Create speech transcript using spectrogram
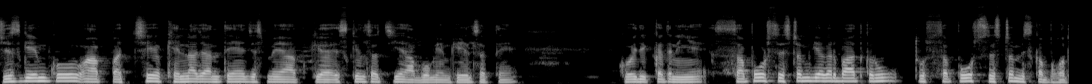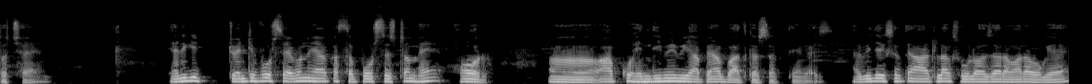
जिस गेम को आप अच्छे खेलना जानते हैं, जिसमें आपके स्किल्स अच्छी हैं, आप वो गेम खेल सकते हैं। कोई दिक्कत नहीं है। सपोर्ट सिस्टम की अगर बात करूँ तो सपोर्ट सिस्टम इसका बहुत अच्छा है। यानी कि ट्वेंटी फोर सेवन यहाँ का सपोर्ट सिस्टम है और आपको हिंदी में भी यहाँ पे आप बात कर सकते हैं गाइज़ अभी देख सकते हैं आठ लाख सोलह हज़ार हमारा हो गया है।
